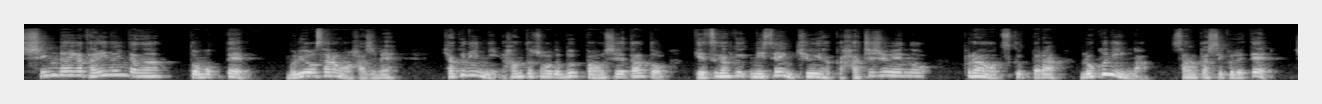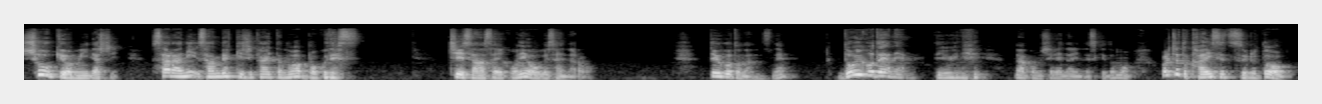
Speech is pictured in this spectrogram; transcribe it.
信頼が足りないんだなと思って、無料サロンを始め、100人に半年ほど物販を教えた後、月額2980円のプランを作ったら、6人が参加してくれて、正気を見出し、さらに300記事書いたのは僕です。小さな成功に大げさになろう。ということなんですね。どういうことやねんっていうふうに なるかもしれないんですけども、これちょっと解説すると、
